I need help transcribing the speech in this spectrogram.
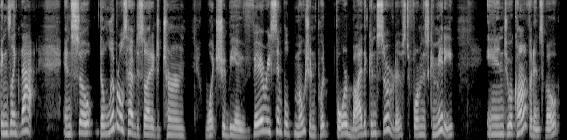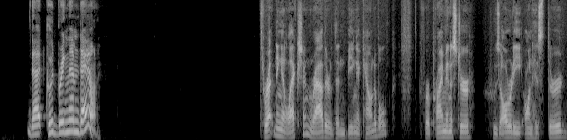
things like that. And so the liberals have decided to turn what should be a very simple motion put forward by the conservatives to form this committee into a confidence vote that could bring them down. Threatening an election rather than being accountable for a prime minister who's already on his third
